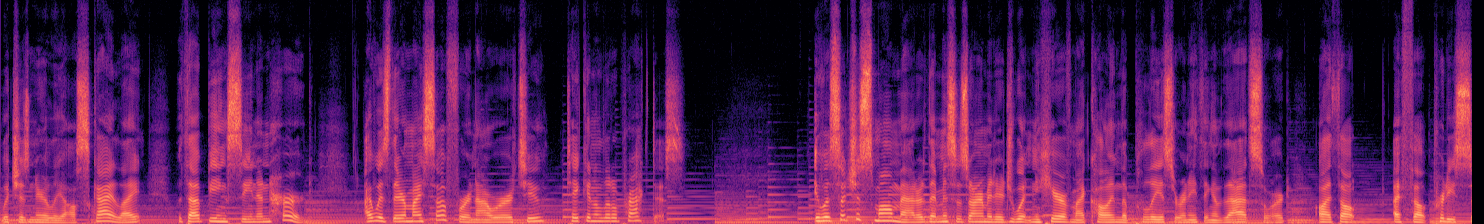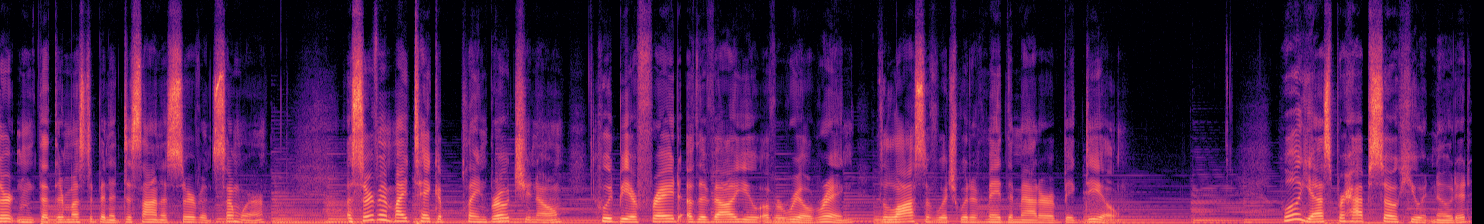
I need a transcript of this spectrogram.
which is nearly all skylight, without being seen and heard. I was there myself for an hour or two, taking a little practice. It was such a small matter that Mrs. Armitage wouldn't hear of my calling the police or anything of that sort. I thought I felt pretty certain that there must have been a dishonest servant somewhere. A servant might take a plain brooch, you know, who would be afraid of the value of a real ring, the loss of which would have made the matter a big deal. Well, yes, perhaps so, Hewitt noted,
